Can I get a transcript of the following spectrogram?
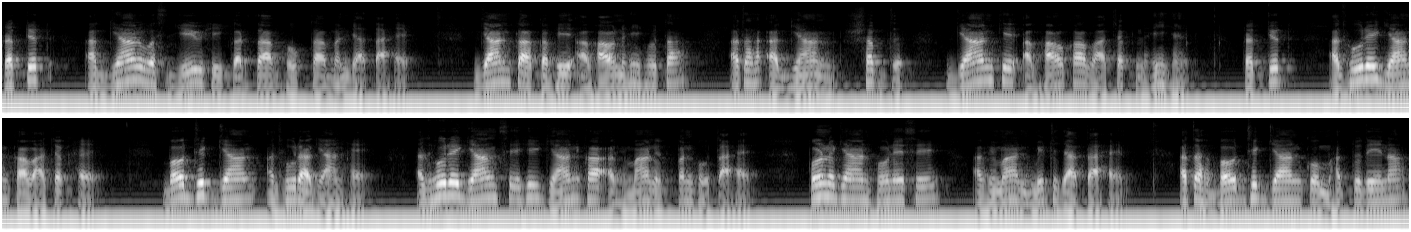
प्रत्युत अज्ञानवश जीव ही कर्ता भोक्ता बन जाता है। ज्ञान का कभी अभाव नहीं होता, अतः अज्ञान शब्द ज्ञान के अभाव का वाचक नहीं है। प्रत्युत, अधूरे ज्ञान का वाचक है। बौद्धिक ज्ञान अधूरा ज्ञान है। अधूरे ज्ञान से ही ज्ञान का अभिमान उत्पन्न होता है। पूर्ण ज्ञान होने से अभिमान मिट जाता है। अतः बौद्धिक ज्ञान को महत्व देना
